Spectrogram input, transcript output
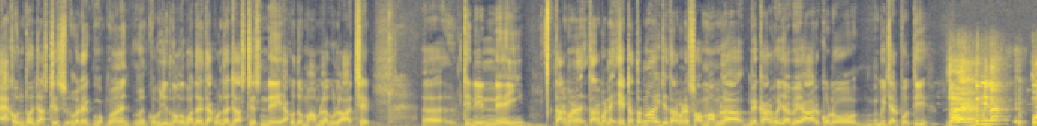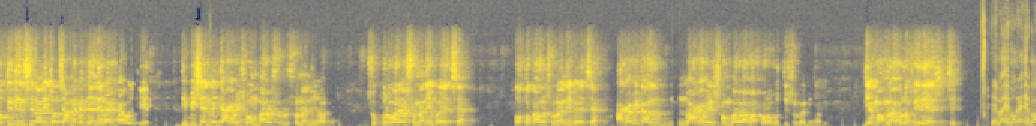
এখন তো জাস্টিস মানে মানে অভিজিৎ গঙ্গোপাধ্যায় তো এখন তার জাস্টিস নেই এখন তো মামলাগুলো আছে। তিনি নেই তার মানে তার মানে এটা তো নয় যে তার মানে সব মামলা বেকার হয়ে যাবে আর কোনো বিচারপতি? না একদমই না। প্রতিদিন শুনানি চলছে আপনাকে জেনে রাখা উচিত। ডিভিশন বেঞ্চে আগামী সোমবারও শুনানি হবে। শুক্রবারেও শুনানি হয়েছে গতকালও শুনানি হয়েছে। আগামীকাল আগামী সোমবারও আবার পরবর্তী শুনানি হবে যে মামলাগুলো ফিরে এসছে। এবং এবং এবং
